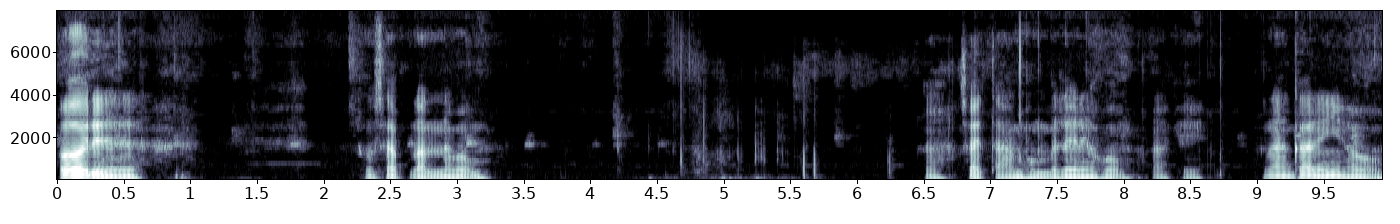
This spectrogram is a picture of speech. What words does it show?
เอ้ยเดี๋ยวโทรศัพท์หล่นนะผม อะใส่ตามผมไปเลยนะครับผม โอเค ข้างล่างก็อันนี้ครับผม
